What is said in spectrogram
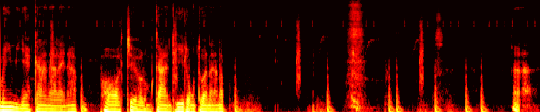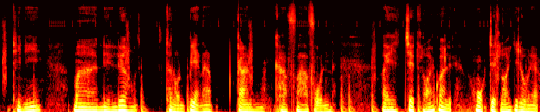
ไม่มีอาการอะไรนะครับ พอเจอลมการที่ลงตัวนะครับทีนี้มาในเรื่องถนนเปียกนะครับ การขับฝ่าฝนไอ้เจ็ดร้อยกว่าหกเจ็ดร้อยกิโลเนี่ย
